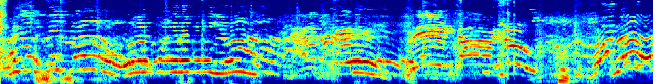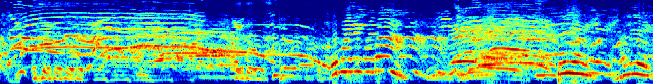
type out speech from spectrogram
Ayusin mo! Walang pakirat-irat! Eh, Bumalik na! Hindi! Halik!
